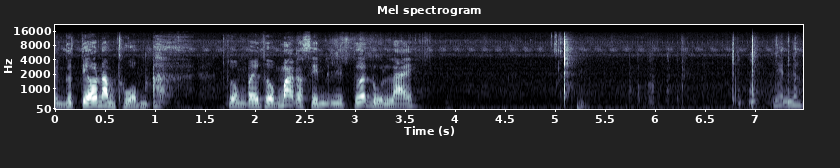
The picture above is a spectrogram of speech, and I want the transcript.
เป็นก๋วยเตี๋ยวน้ำท่วมท่วมไปท่วมมากกับส้นอืดตัวดูดไหลนิดนึง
